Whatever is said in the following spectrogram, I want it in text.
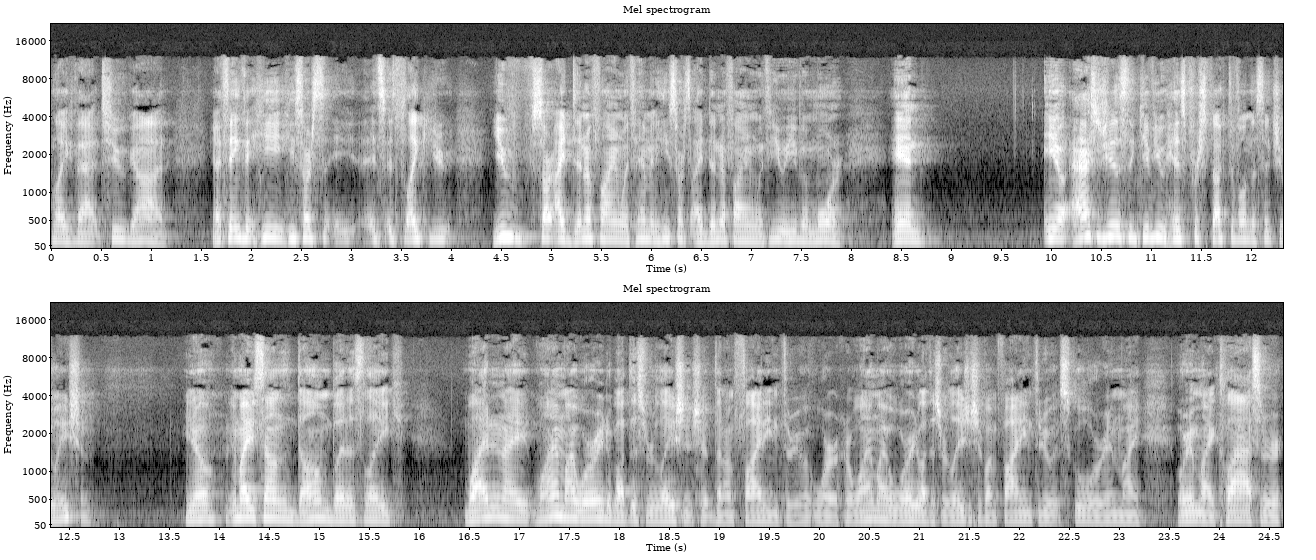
like that to God, I think that he he starts it's it's like you you start identifying with him and he starts identifying with you even more. And you know, ask Jesus to give you his perspective on the situation. You know, it might sound dumb, but it's like, why didn't I why am I worried about this relationship that I'm fighting through at work? Or why am I worried about this relationship I'm fighting through at school or in my or in my class or,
